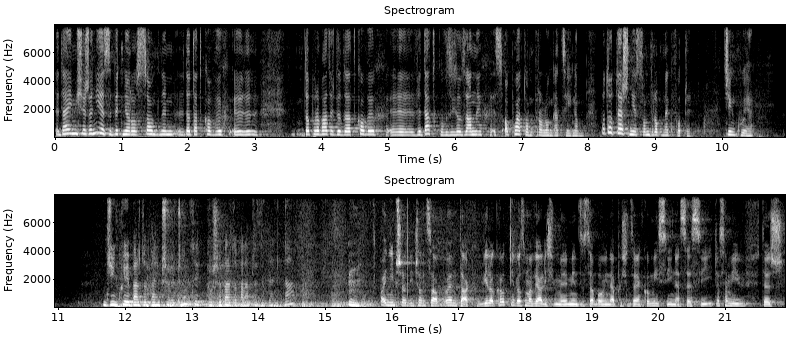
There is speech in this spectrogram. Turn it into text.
wydaje mi się, że nie jest zbytnio rozsądnym dodatkowych, y, doprowadzać do dodatkowych y, wydatków związanych z opłatą prolongacyjną, bo to też nie są drobne kwoty. Dziękuję. Dziękuję bardzo pani przewodniczącej. Proszę bardzo pana prezydenta. Pani Przewodnicząca, powiem tak, wielokrotnie rozmawialiśmy między sobą i na posiedzeniach komisji, i na sesji i czasami też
